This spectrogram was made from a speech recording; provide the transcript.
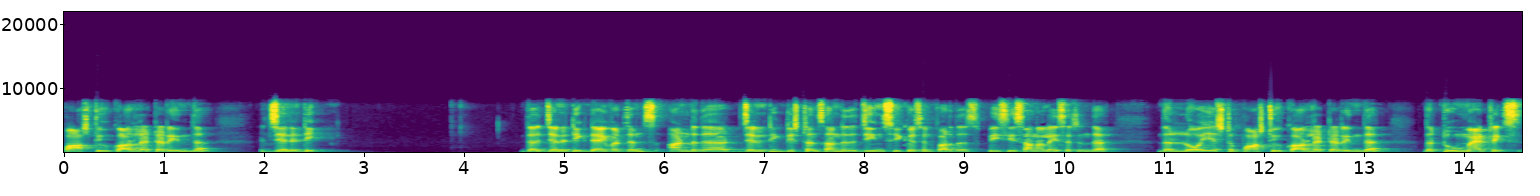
positive correlator in the genetic the genetic divergence and the genetic distance and the gene sequence for the species analyzed in the the lowest positive correlator in the the two matrix.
